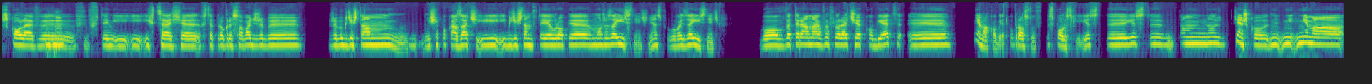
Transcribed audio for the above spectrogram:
szkole w, Mhm. w, w tym i, i, i chcę się, chcę progresować, żeby, żeby gdzieś tam się pokazać i, i gdzieś tam w tej Europie może zaistnieć, nie? Spróbować zaistnieć. Bo w weteranach we florecie kobiet y, nie ma kobiet, po prostu, z Polski. Jest, y, jest y, tam no, ciężko, nie, nie ma,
